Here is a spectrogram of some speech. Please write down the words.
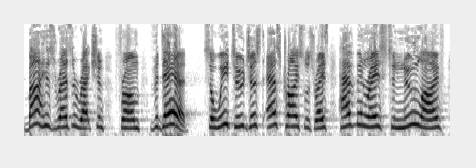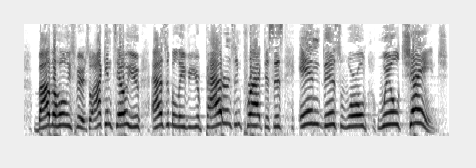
by his resurrection from the dead. So we too, just as Christ was raised, have been raised to new life by the Holy Spirit. So I can tell you, as a believer, your patterns and practices in this world will change.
